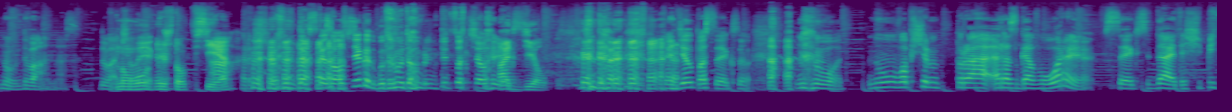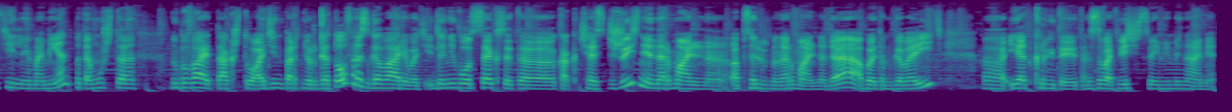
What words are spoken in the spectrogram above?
Ну, два нас. Два Ну, человека. и что? А, Все. хорошо. Так сказал все, как будто мы там, блин, 500 человек. Отдел. Отдел по сексу. Вот. Ну, в общем, про разговоры в сексе, да, это щепетильный момент, потому что, ну, бывает так, что один партнер готов разговаривать, и для него секс это как часть жизни, нормально, абсолютно нормально, да, об этом говорить э, и открыто это называть вещи своими именами.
